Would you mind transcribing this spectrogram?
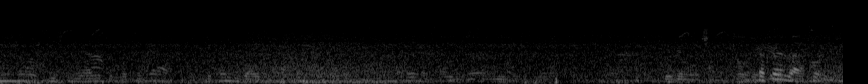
みんなを中心にやるということが、いかに大事かということです。例えばそうですね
